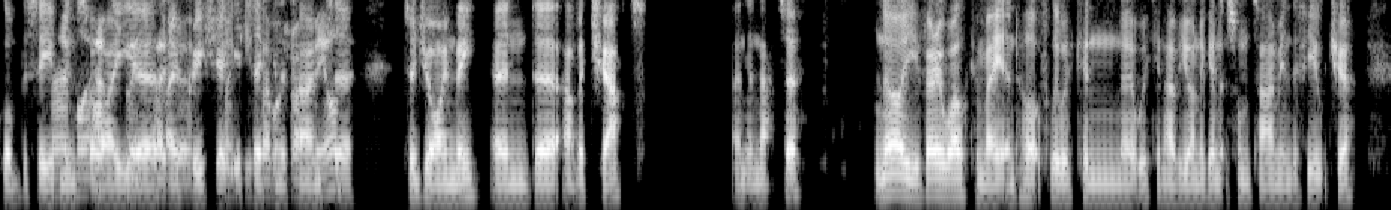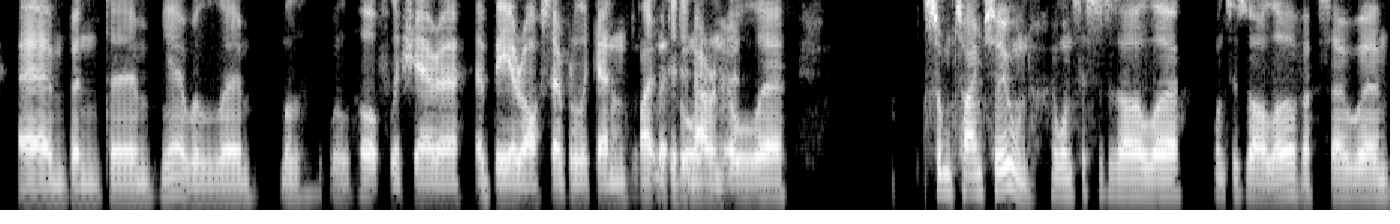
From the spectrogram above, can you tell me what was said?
club this evening. so I uh, I appreciate Thank you taking so the time to to join me and uh, have a chat and a natter. No, you're very welcome, mate, and hopefully we can uh, we can have you on again at some time in the future. Um, and um, yeah, we'll um, we'll we'll hopefully share a, a beer or several again, like we did in Arundel, uh, sometime soon. Once this is all uh, once this is all over. So um,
